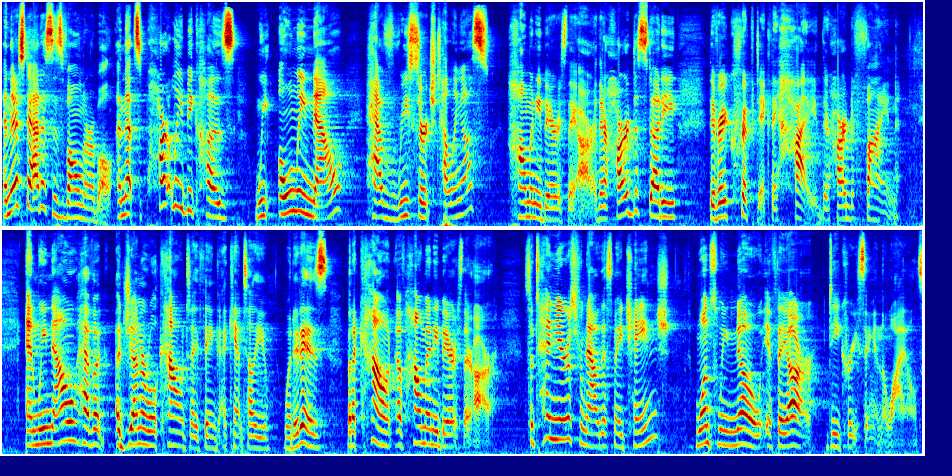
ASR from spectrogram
And their status is vulnerable, and that's partly because we only now have research telling us how many bears they are. They're hard to study, they're very cryptic, they hide, they're hard to find. And we now have a, a, general count, I think, I can't tell you what it is, but a count of how many bears there are. So 10 years from now, this may change once we know if they are decreasing in the wild.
